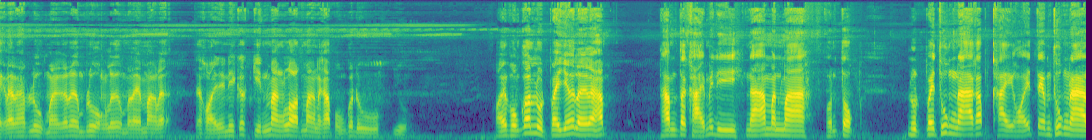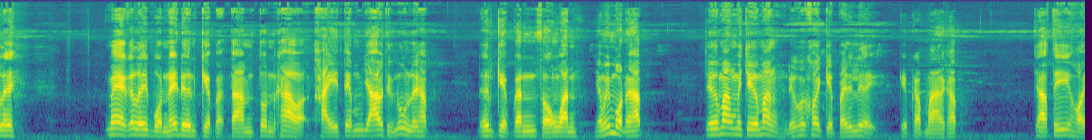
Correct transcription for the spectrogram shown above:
กแล้วนะครับ ลูกมันก็เริ่มร่วงเริ่มอะไรมั่งแล้ว แต่หอยในนี้ก็กินมั่งรอดมั่งนะครับ ผมก็ดูอยู่ หอยผมก็หลุดไปเยอะเลยนะครับทำตะข่ายไม่ดีน้ำมันมาฝนตก หลุดไปทุ่งนาครับ ไข่หอยเต็มทุ่งนาเลย แม่ก็เลยบ่นให้เดินเก็บอะตามต้นข้าวอะไข่เต็มยาวถึงนู่นเลยครับ เดินเก็บกันสองวัน ยังไม่หมดนะครับ เจอมั่งไม่เจอมั่งเดี๋ยวค่อยๆเก็บไปเรื่อยๆ เก็บกลับมานะครับ จากที่หอย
